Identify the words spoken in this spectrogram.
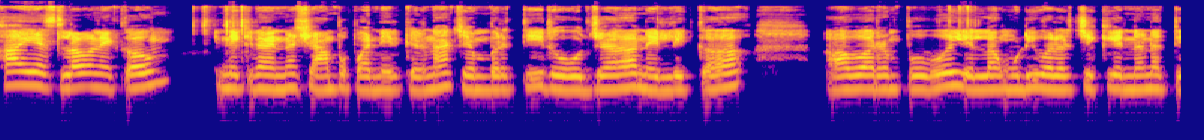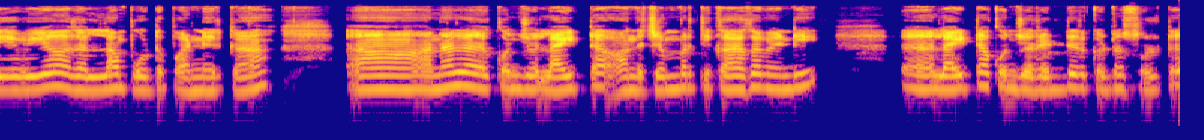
ஹாய் அஸ்லாம் வலைக்கம் இன்றைக்கி நான் என்ன ஷாம்பு பண்ணியிருக்கிறேன்னா செம்பருத்தி ரோஜா நெல்லிக்காய் ஆவாரம் பூவு எல்லாம் முடி வளர்ச்சிக்கு என்னென்ன தேவையோ அதெல்லாம் போட்டு பண்ணியிருக்கேன் அதனால் கொஞ்சம் லைட்டாக அந்த செம்பருத்திக்காக வேண்டி லைட்டாக கொஞ்சம் ரெட் இருக்கட்டும் சொல்லிட்டு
